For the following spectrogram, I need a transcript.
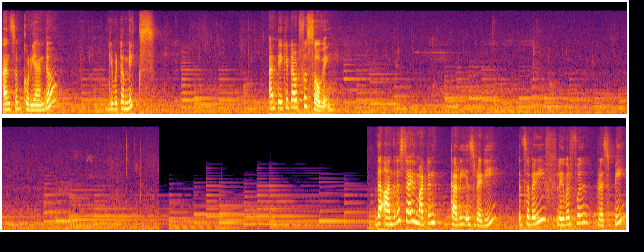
and some coriander. Give it a mix and take it out for serving. The Andhra style mutton curry is ready. It's a very flavorful recipe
